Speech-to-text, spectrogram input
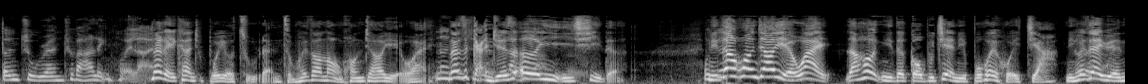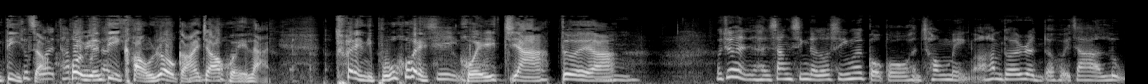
等主人去把它领回来。那个一看就不会有主人，怎么会到那种荒郊野外？那是那是感觉是恶意遗弃的。你到荒郊野外，然后你的狗不见，你不会回家，你会在原地找或原地烤肉，赶快叫它回来。对你不会回家，对啊，嗯我觉得很很伤心的，都是因为狗狗很聪明嘛，他们都会认得回家的路，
